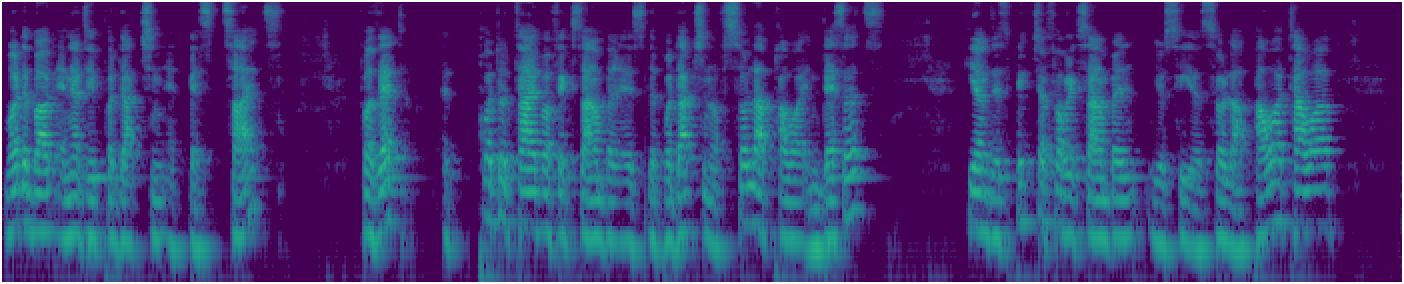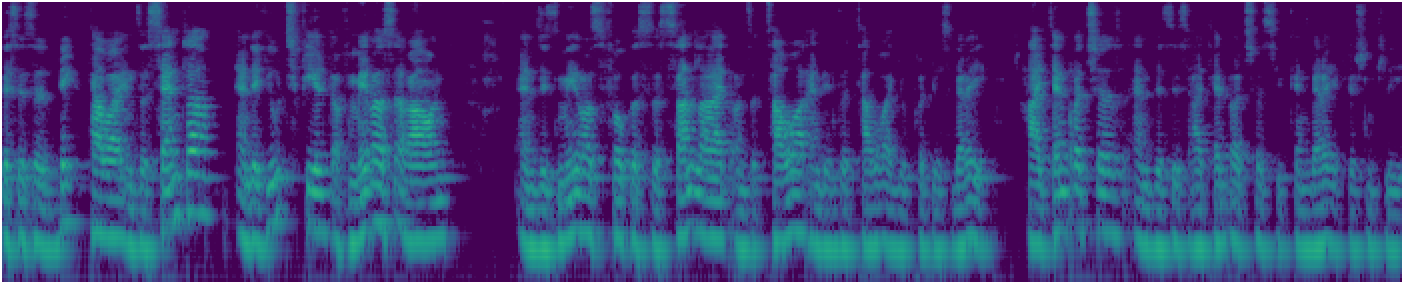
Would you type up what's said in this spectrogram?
What about energy production at best sites? For that, a prototype of example is the production of solar power in deserts. Here in this picture, for example, you see a solar power tower. This is a big tower in the center and a huge field of mirrors around and these mirrors focus the sunlight on the tower and in the tower you produce very high temperatures and with these high temperatures you can very efficiently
